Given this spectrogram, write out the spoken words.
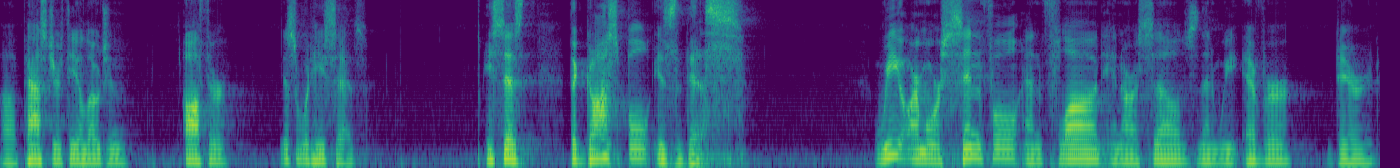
uh, pastor, theologian, author. This is what he says. He says, The gospel is this we are more sinful and flawed in ourselves than we ever dared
